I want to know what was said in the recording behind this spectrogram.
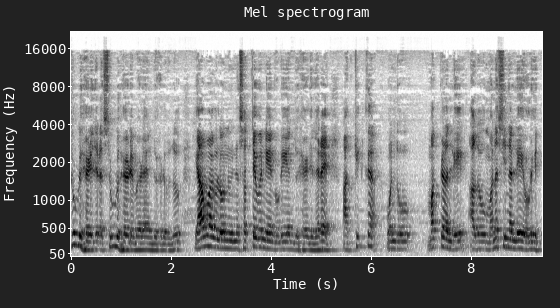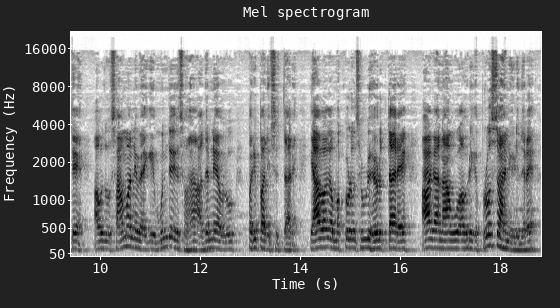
ಸುಳ್ಳು ಹೇಳಿದರೆ ಸುಳ್ಳು ಹೇಳಬೇಡ ಎಂದು ಹೇಳುವುದು. ಯಾವಾಗಲೂ ನೀನು ಸತ್ಯವನ್ನೇ ನುಡಿ ಎಂದು ಹೇಳಿದರೆ ಆ ಚಿಕ್ಕ ಒಂದು ಮಕ್ಕಳಲ್ಲಿ ಅದು ಮನಸ್ಸಿನಲ್ಲೇ ಉಳಿಯುತ್ತೆ. ಅದು ಸಾಮಾನ್ಯವಾಗಿ ಮುಂದೆಯೂ ಸಹ ಅದನ್ನೇ ಅವರು ಪರಿಪಾಲಿಸುತ್ತಾರೆ. ಯಾವಾಗ ಮಕ್ಕಳು ಸುಳ್ಳು ಹೇಳುತ್ತಾರೆ ಆಗ ನಾವು ಅವರಿಗೆ ಪ್ರೋತ್ಸಾಹ ನೀಡಿದರೆ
